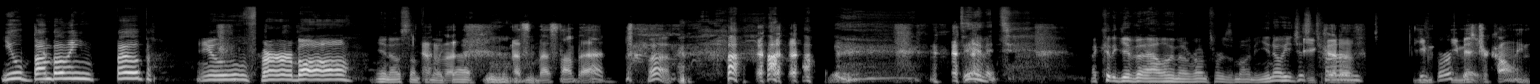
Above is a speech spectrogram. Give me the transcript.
You bumbling boob. You furball. You know, something yeah, like that, that. That's that's not bad. Damn it. I could have given Alan a run for his money. You know, he just you turned you, you missed your calling.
